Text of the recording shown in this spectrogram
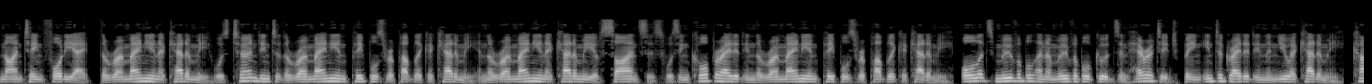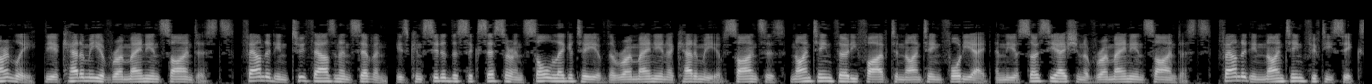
1948, the Romanian Academy was turned into the Romanian People's Republic Academy and the Romanian Academy of Sciences was incorporated in the Romanian People's Republic Academy, all its movable and immovable goods and heritage being integrated in the new academy. Currently, the Academy of Romanian Scientists, founded in 2007, is considered the successor and sole legatee of the Romanian Academy of Sciences 1935 to 19 1948 and the Association of Romanian Scientists, founded in 1956.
